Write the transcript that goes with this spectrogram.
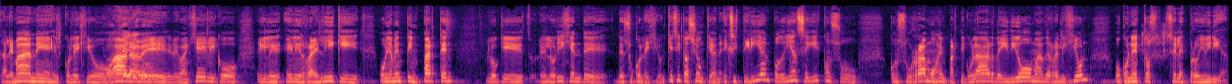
alemanes, el colegio árabe, evangélico, el, el, israelí, que obviamente imparten lo que el origen de, de su colegio? ¿En qué situación quedan? ¿Existirían? ¿Podrían seguir con su con sus ramos en particular de idioma, de religión, o con estos se les prohibiría?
